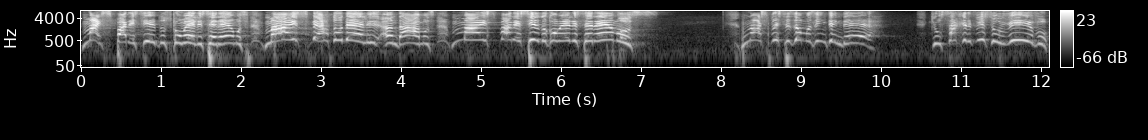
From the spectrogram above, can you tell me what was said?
mais parecidos com ele seremos, mais perto dele andarmos, mais parecido com ele seremos. Nós precisamos entender que o sacrifício vivo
